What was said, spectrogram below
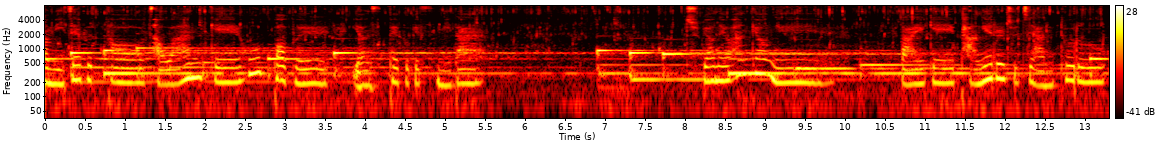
그럼 이제부터 저와 함께 호흡법을 연습해 보겠습니다. 주변의 환경을 나에게 방해를 주지 않도록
